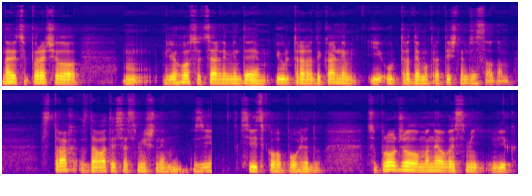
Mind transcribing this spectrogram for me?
навіть суперечило його соціальним ідеям і ультрарадикальним, і ультрадемократичним засадам. Страх здаватися смішним зі світського погляду супроводжував мене увесь мій вік.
